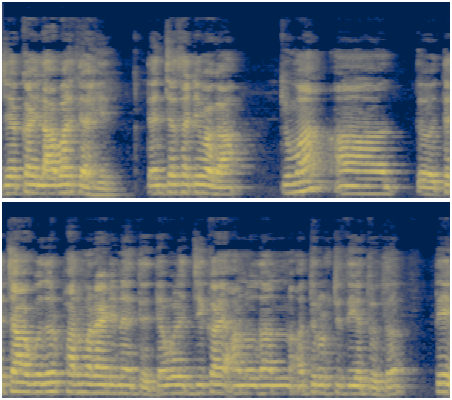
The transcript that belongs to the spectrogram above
जे काही लाभार्थी आहेत त्यांच्यासाठी बघा किंवा त्याच्या अगोदर फार्मर आय डी नव्हते त्यावेळेस जे काय अनुदान अतिवृष्टीचं येत होतं ते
